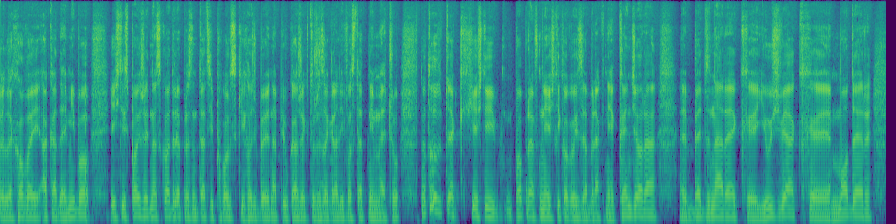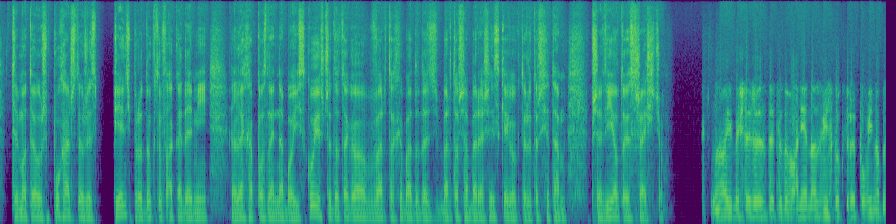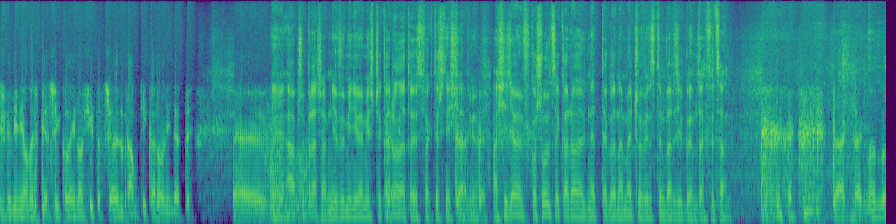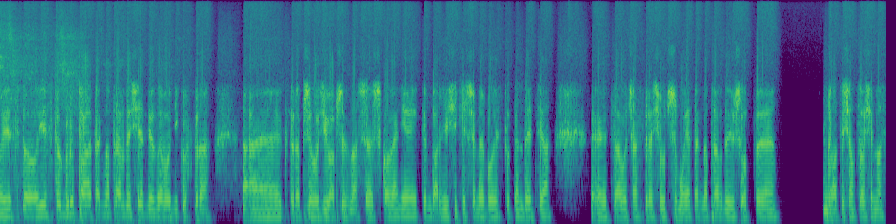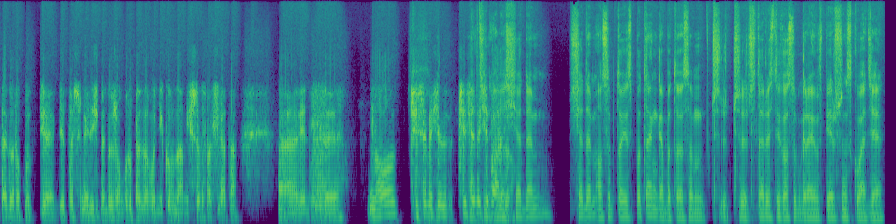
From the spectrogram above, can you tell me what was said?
Lechowej Akademii, bo jeśli spojrzeć na skład reprezentacji Polski, choćby na piłkarze, którzy zagrali w ostatnim meczu, no to jak jeśli popraw mnie, jeśli kogoś zabraknie. Kędziora, Bednarek, Jóźwiak, Moder, Tymoteusz Puchacz, to już jest pięć produktów Akademii Lecha Poznań na boisku. Jeszcze do tego warto chyba dodać Bartosza Bereszyńskiego, który też się tam przewijał, to jest sześciu. No i myślę, że zdecydowanie nazwisko, które powinno być wymienione w pierwszej kolejności to strzelec bramki Karolinety. E, a, przepraszam, nie wymieniłem jeszcze Karola, to jest faktycznie Tak, siedmiu. A siedziałem w koszulce Karola Nettego na meczu, więc tym bardziej byłem zachwycony. tak, tak. No, no jest, to, jest to grupa tak naprawdę siedmiu zawodników, która, e, która przechodziła przez nasze szkolenie. Tym bardziej się cieszymy, bo jest to tendencja e, cały czas, która się utrzymuje tak naprawdę już od e, 2018 roku, gdzie, gdzie też mieliśmy dużą grupę zawodników na Mistrzostwach Świata. E, więc e, no, cieszymy się, cieszymy Marcin, się bardzo. ale siedem, osób to jest potęga, bo to są cztery z tych osób grają w pierwszym składzie,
